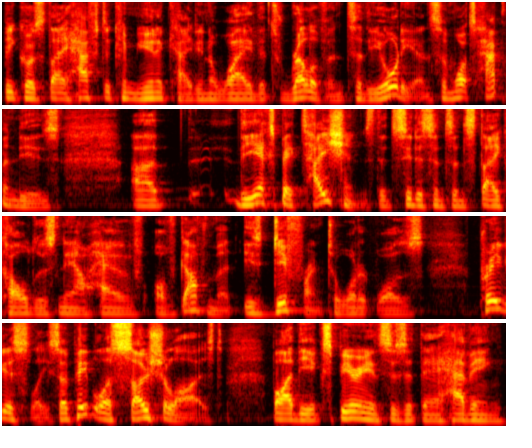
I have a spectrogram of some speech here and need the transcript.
because they have to communicate in a way that's relevant to the audience. And what's happened is uh, the expectations that citizens and stakeholders now have of government is different to what it was previously. So people are socialised by the experiences that they're having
